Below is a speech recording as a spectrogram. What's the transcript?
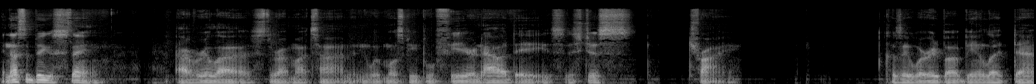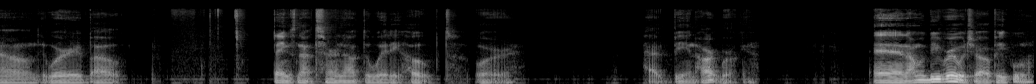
And that's the biggest thing I realized throughout my time, and what most people fear nowadays is just trying. Because they worry about being let down, they worry about things not turn out the way they hoped, or have being heartbroken. And I'm gonna be real with y'all, people.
